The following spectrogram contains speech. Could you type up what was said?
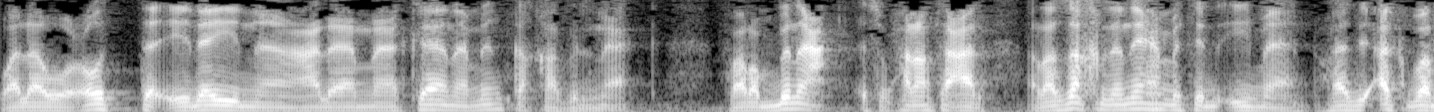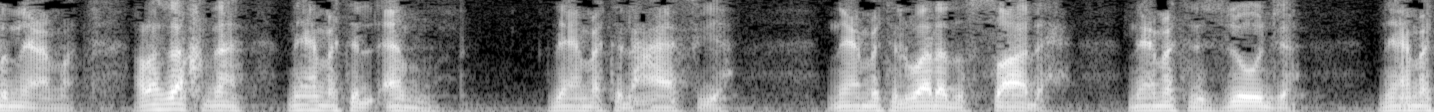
ولو عدت إلينا على ما كان منك قبلناك. فربنا سبحانه وتعالى رزقنا نعمة الإيمان. وهذه أكبر نعمة. رزقنا نعمة الأمن نعمة العافية نعمة الولد الصالح نعمة الزوجة نعمة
